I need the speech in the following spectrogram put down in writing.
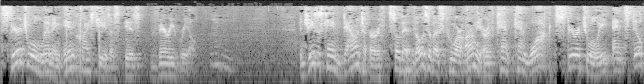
Spiritual living in Christ Jesus is very real. And Jesus came down to earth so that those of us who are on the earth can, can walk spiritually and still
